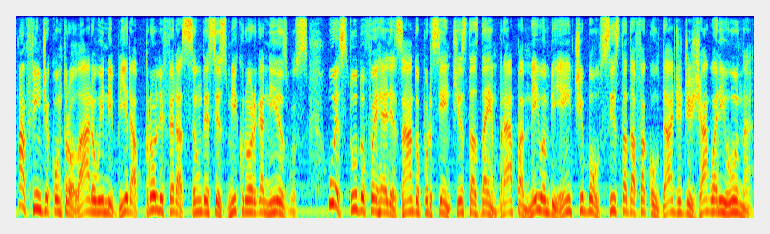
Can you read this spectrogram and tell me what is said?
a fim de controlar ou inibir a proliferação desses microorganismos. O estudo foi realizado por cientistas da Embrapa Meio Ambiente e bolsista da Faculdade de Jaguariúna.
